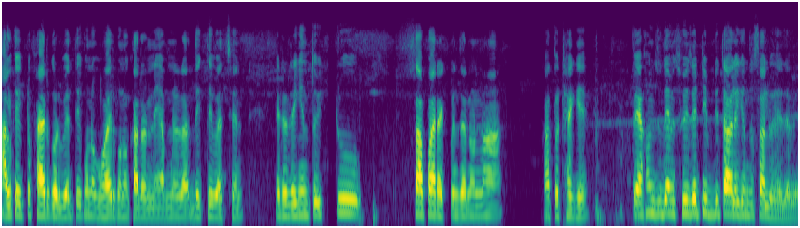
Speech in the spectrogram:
হালকা একটু ফায়ার করবে, এতে কোনো ভয়ের কোনো কারণ নেই। আপনারা দেখতে পাচ্ছেন, এটাতে কিন্তু একটু চাপা রাখবেন যেন না কাতো ঠেকে। তো এখন যদি আমি সুইচে টিপ দিই, তাহলে কিন্তু চালু হয়ে যাবে।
